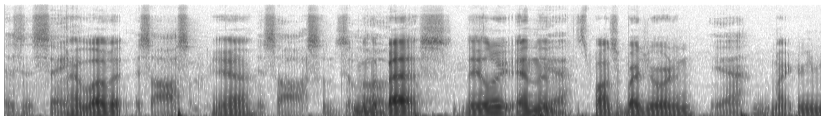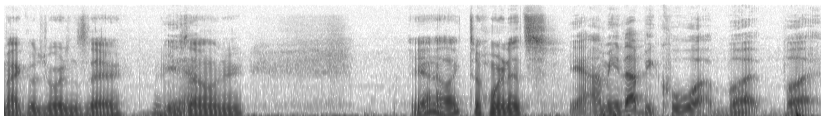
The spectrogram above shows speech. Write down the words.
is insane I love it. it's awesome Yeah, it's awesome some of the best. They look and then Yeah. sponsored by Jordan. yeah Michael Michael Jordan's there. He's the Yeah. owner. Yeah, I like the Hornets. yeah i mean that'd be cool but but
